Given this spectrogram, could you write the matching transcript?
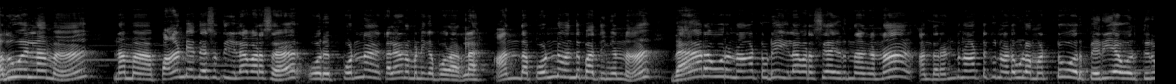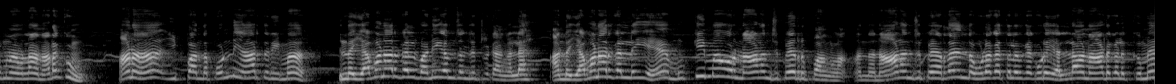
அதுவும் இல்லாமல் நம்ம பாண்டிய தேசத்து இளவரசர் ஒரு பொண்ணை கல்யாணம் பண்ணிக்க போகிறார்ல அந்த பொண்ணு வந்து பார்த்திங்கன்னா வேற ஒரு நாட்டுடைய இளவரசியாக இருந்தாங்கன்னா அந்த ரெண்டு நாட்டுக்கும் நடுவில் மட்டும் ஒரு பெரிய ஒரு திருமணம்லாம் நடக்கும். ஆனால் இப்போ அந்த பொண்ணு யார் தெரியுமா? இந்த யவனர்கள் வணிகம் செஞ்சிட்ருக்காங்கல்ல அந்த யவனர்கள்லேயே முக்கியமாக ஒரு நாலஞ்சு பேர் இருப்பாங்களாம். அந்த நாலஞ்சு பேர் தான் இந்த உலகத்தில் இருக்கக்கூடிய எல்லா நாடுகளுக்குமே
